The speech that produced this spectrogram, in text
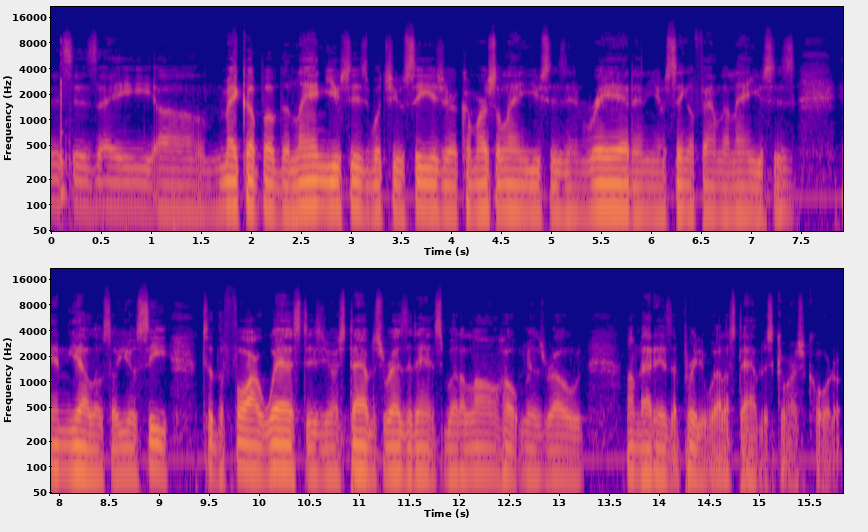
This is a um, makeup of the land uses. What you'll see is your commercial land uses in red and your single family land uses in yellow. So you'll see to the far west is your established residence, but along Hope Mills Road, um, that is a pretty well established commercial corridor.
